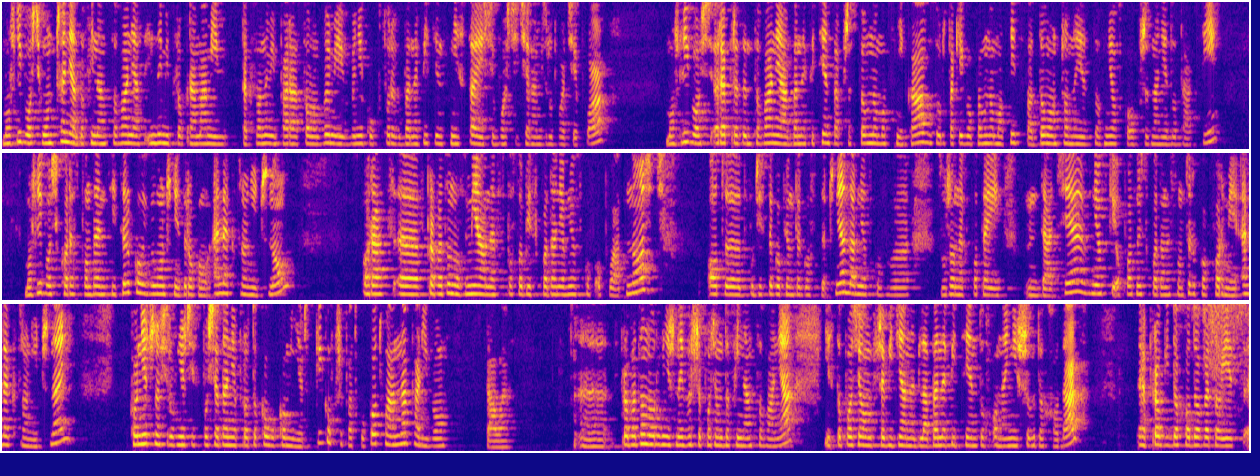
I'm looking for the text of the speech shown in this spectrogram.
Możliwość łączenia dofinansowania z innymi programami tzw. Tak parasolowymi, w wyniku których beneficjent nie staje się właścicielem źródła ciepła możliwość reprezentowania beneficjenta przez pełnomocnika. Wzór takiego pełnomocnictwa dołączony jest do wniosku o przyznanie dotacji. Możliwość korespondencji tylko i wyłącznie drogą elektroniczną oraz e, wprowadzono zmiany w sposobie składania wniosków o płatność od 25 stycznia dla wniosków e, złożonych po tej dacie. Wnioski o płatność składane są tylko w formie elektronicznej. Konieczność również jest posiadania protokołu kominiarskiego w przypadku kotła na paliwo stałe. E, wprowadzono również najwyższy poziom dofinansowania. Jest to poziom przewidziany dla beneficjentów o najniższych dochodach. E, progi dochodowe to jest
